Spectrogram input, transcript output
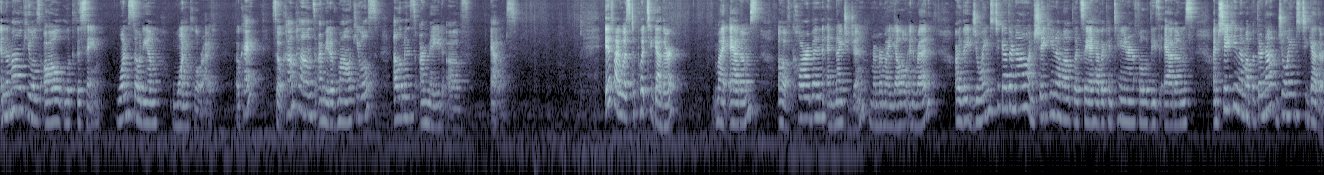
And the molecules all look the same, one sodium, one chloride. Okay? So compounds are made of molecules, elements are made of atoms. If I was to put together my atoms of carbon and nitrogen, remember my yellow and red, are they joined together now? I'm shaking them up. Let's say I have a container full of these atoms. I'm shaking them up, but they're not joined together.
